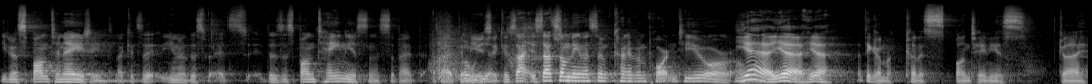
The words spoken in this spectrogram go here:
you know spontaneity, like it's a you know this it's there's a spontaneousness about about the Oh, yeah. music. Is that is that something that's kind of important to you, or, or Yeah, yeah, yeah. I think I'm a kind of spontaneous guy.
